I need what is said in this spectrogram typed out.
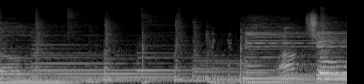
I told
